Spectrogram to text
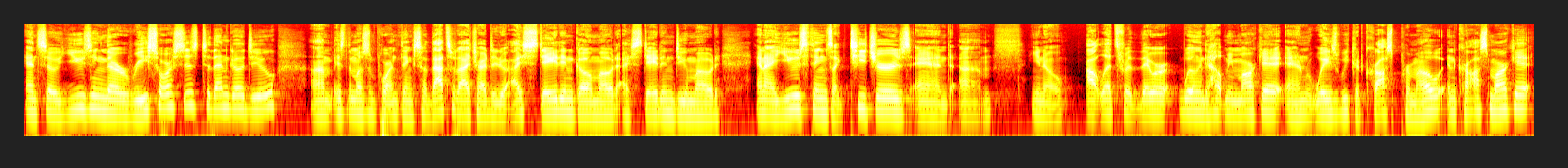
And so using their resources to then go do um, is the most important thing. So that's what i tried to do. I stayed in go mode. I stayed in do mode. And i used things like teachers and um, you know outlets for they were willing to help me market and ways we could cross promote and cross market.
